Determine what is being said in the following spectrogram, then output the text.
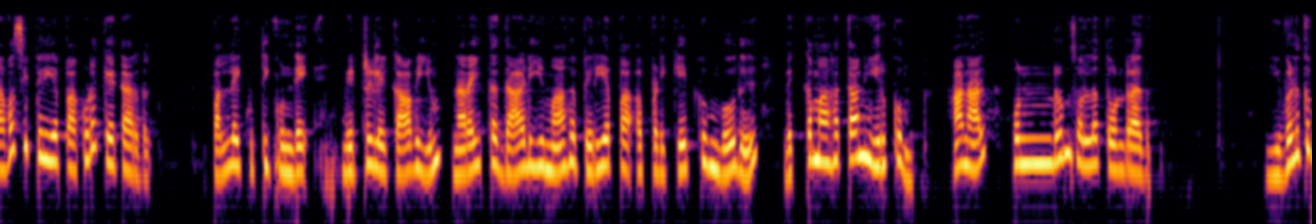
தவசி பெரியப்பா கூட கேட்டார்கள். பல்லை குத்தி கொண்டே வெற்றிலை காவியும் நரைத்த தாடியுமாக பெரியப்பா அப்படி கேட்கும்போது வெக்கமாகத்தான் இருக்கும். ஆனால் ஒன்றும் சொல்ல தோன்றாது. இவளுக்கு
